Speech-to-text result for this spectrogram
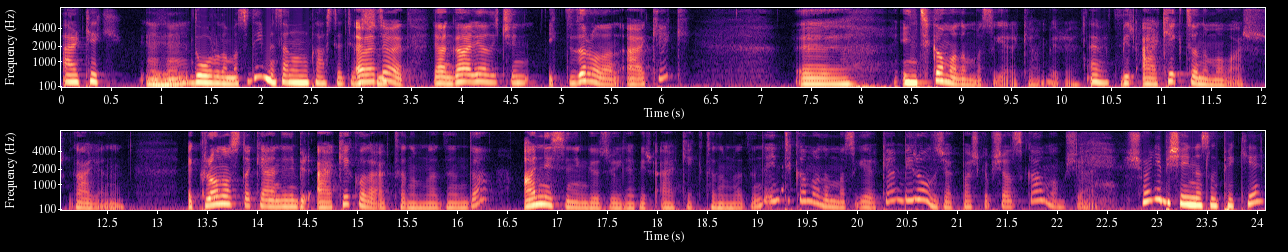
erkek Hı hı. doğrulaması değil mi? Sen onu kastediyorsun. Evet evet. Yani Galya için iktidar olan erkek e, intikam alınması gereken biri. Evet. Bir erkek tanımı var Galya'nın. E, Kronos da kendini bir erkek olarak tanımladığında annesinin gözüyle bir erkek tanımladığında intikam alınması gereken biri olacak. Başka bir şansı kalmamış yani. Şöyle bir şey nasıl peki?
